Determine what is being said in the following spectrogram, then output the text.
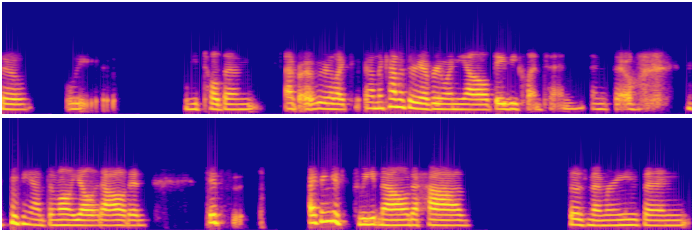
so we we told them we were like on the count of three, everyone yell baby Clinton. And so we had them all yell it out. And it's, I think it's sweet now to have those memories. And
